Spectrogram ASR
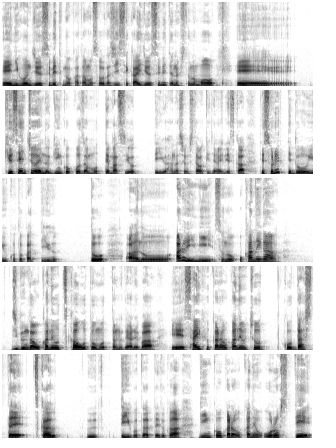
えー、日本中すべての方もそうだし、世界中すべての人のも、えー、9000兆円の銀行口座持ってますよっていう話をしたわけじゃないですか。で、それってどういうことかっていうと、あの、ある意味、そのお金が、自分がお金を使おうと思ったのであれば、えー、財布からお金をちょこう出して使うっていうことだったりとか、銀行からお金を下ろして、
